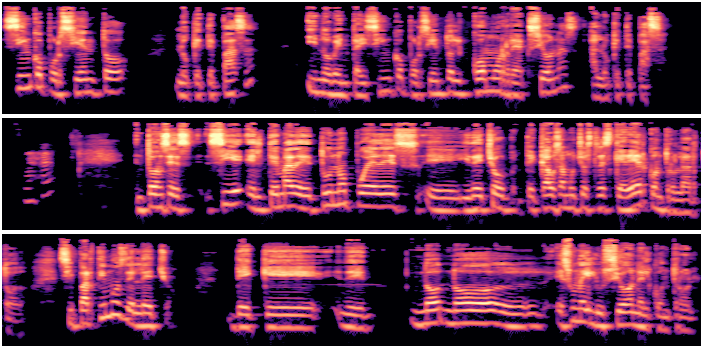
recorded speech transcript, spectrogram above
5% lo que te pasa y 95% el cómo reaccionas a lo que te pasa. Entonces, sí, el tema de tú no puedes, eh, y de hecho te causa mucho estrés querer controlar todo. Si partimos del hecho de que no, no, es una ilusión el control,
